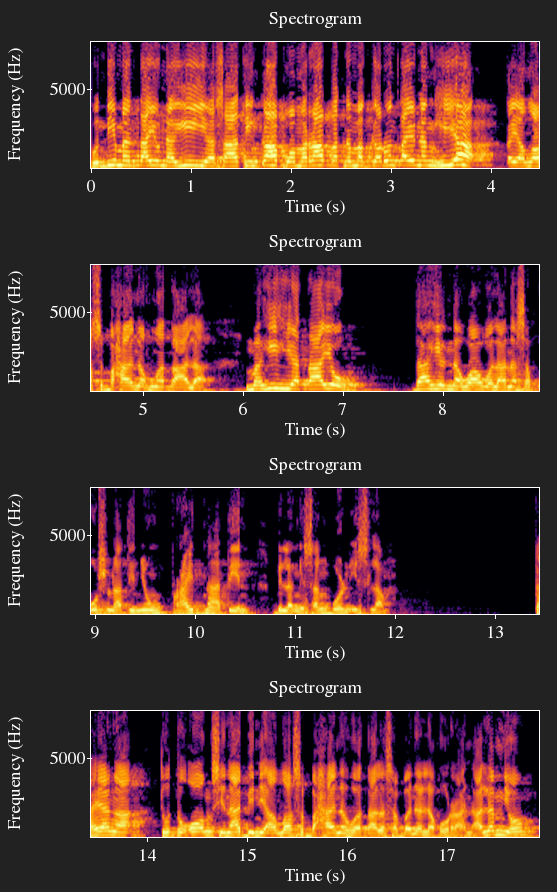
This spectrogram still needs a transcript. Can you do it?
Kundi man tayo nahihiya sa ating kapwa, marapat na magkaroon tayo ng hiya kay Allah subhanahu wa ta'ala. Mahihiya tayo dahil nawawala na sa puso natin yung pride natin bilang isang born Islam. Kaya nga, totoo ang sinabi ni Allah subhanahu wa ta'ala sa banal na Quran. Alam nyo,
